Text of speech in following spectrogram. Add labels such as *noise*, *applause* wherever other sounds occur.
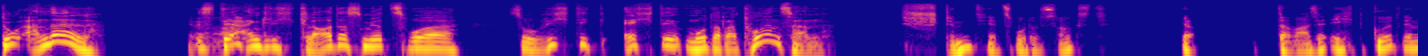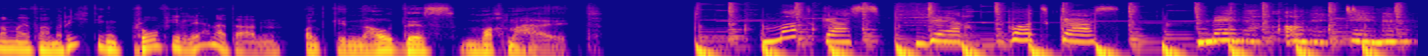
Du, Anderl, Ja. ist dir eigentlich klar, dass wir zwar so richtig echte Moderatoren sind? Stimmt, jetzt wo du sagst. Ja, da war es ja echt gut, wenn man mal von einem richtigen Profi lernen darf. Und genau das machen wir heute. Modcast, der Podcast. Männer ohne Themen.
